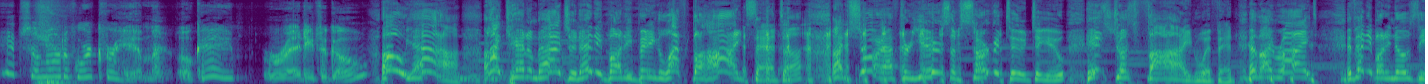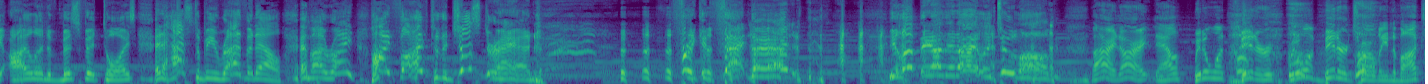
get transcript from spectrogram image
It's a lot of work for him. Okay, ready to go? Oh, yeah. I can't imagine anybody being left behind, Santa. I'm sure after years of servitude to you, he's just fine with it. Am I right? If anybody knows the island of misfit toys, it has to be Ravenel. Am I right? High five to the Juster hand. Freaking fat man. You left me on that island too long. All right, all right. Now we don't want bitter. We don't want bitter Charlie in the box.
